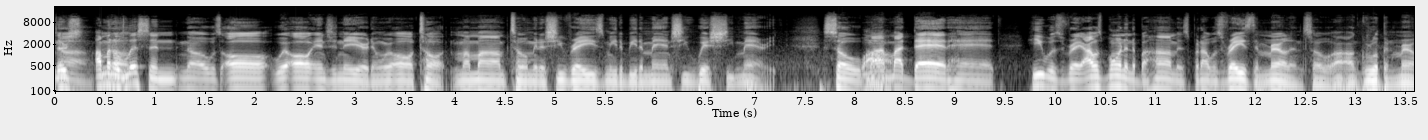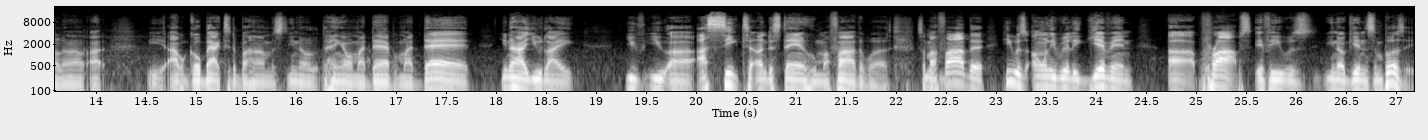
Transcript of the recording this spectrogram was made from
there's, Nah, I'm gonna no. listen. No, it was all we're all engineered and we're all taught. My mom told me that she raised me to be the man she wished she married. So my, my dad had he was raised. I was born in the Bahamas, but I was raised in Maryland. So I I grew up in Maryland. I, I, I would go back to the Bahamas, you know, to hang out with my dad. But my dad, you know how you like you you uh, I seek to understand who my father was. So my father, he was only really given uh, props if he was, you know, getting some pussy.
